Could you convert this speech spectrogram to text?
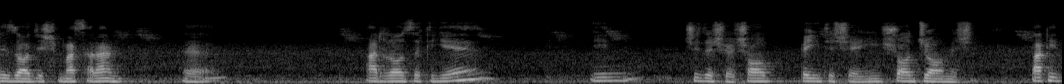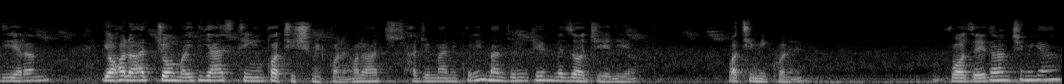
مزاجش مثلا الرازقیه این چیزشه شا بیتشه این شا جامشه. بقیه دیگرم یا حالا از جامعه دیگه از تین قاطیش می‌کنه. حالا حجم معنی کنیم منظور این که مزاجیه دیگه. قاطی می‌کنه. واضحه دارم چی میگم؟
